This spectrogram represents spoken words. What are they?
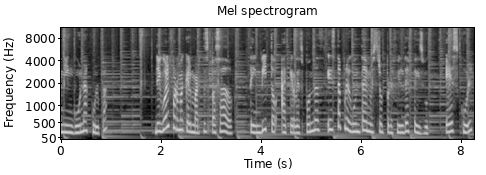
ninguna culpa? De igual forma que el martes pasado, te invito a que respondas esta pregunta en nuestro perfil de Facebook Es Cool,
